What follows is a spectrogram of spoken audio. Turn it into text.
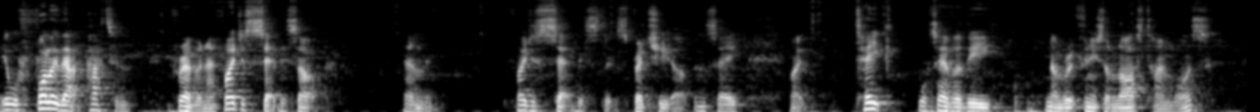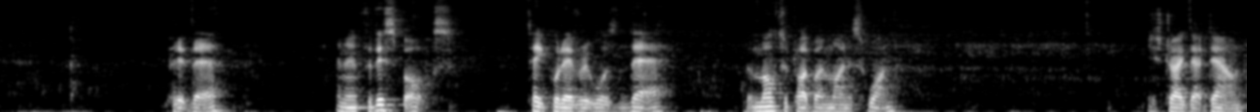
it will follow that pattern forever. Now, if I just set this up, um, if I just set this spreadsheet up and say, right, take whatever the number it finished on last time was, put it there, and then for this box, take whatever it was there, but multiply by minus 1, just drag that down,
